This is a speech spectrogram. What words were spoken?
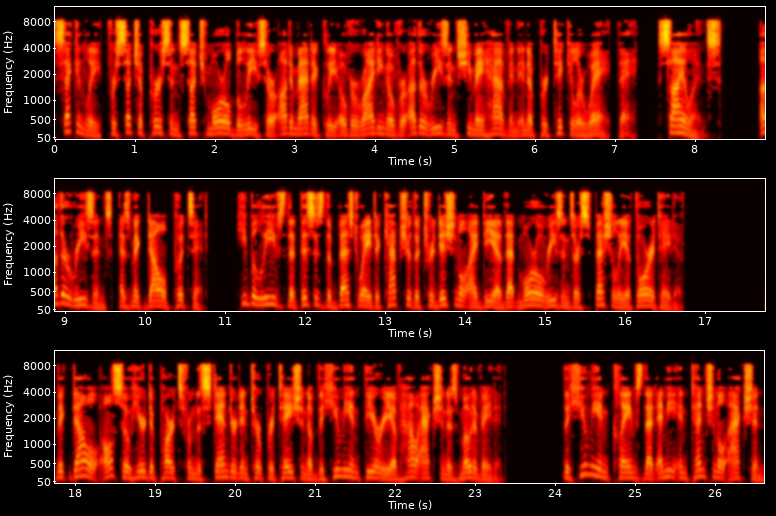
Secondly, for such a person such moral beliefs are automatically overriding over other reasons she may have and in a particular way, they «silence» other reasons, as McDowell puts it. He believes that this is the best way to capture the traditional idea that moral reasons are specially authoritative. McDowell also here departs from the standard interpretation of the Humean theory of how action is motivated. The Humean claims that any intentional action,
